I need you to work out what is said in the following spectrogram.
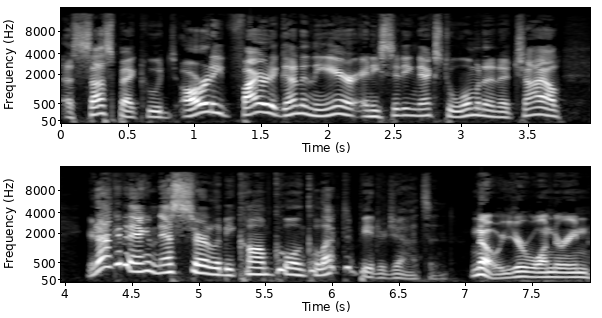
a suspect who had already fired a gun in the air and he's sitting next to a woman and a child, you're not going to necessarily be calm, cool, and collected, Peter Johnson. No, you're wondering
